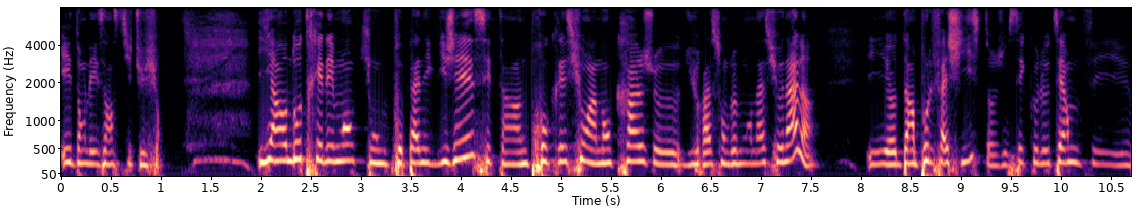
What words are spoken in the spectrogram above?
et dans les institutions. Il y a un autre élément qu'on ne peut pas négliger, c'est une progression, un ancrage du Rassemblement national et euh, d'un pôle fasciste. Je sais que le terme fait,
